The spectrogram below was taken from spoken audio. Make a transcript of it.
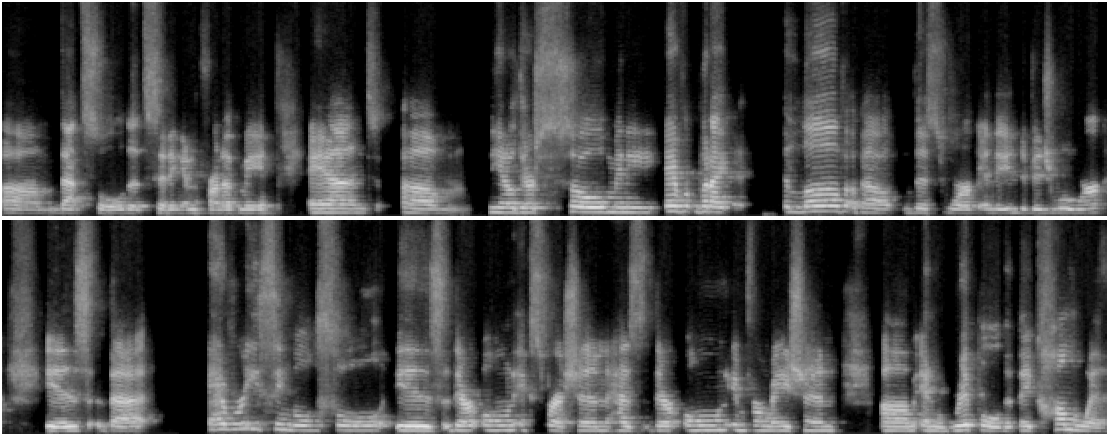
um, that soul that's sitting in front of me. And um, you know, there's so many. Every, what I love about this work and the individual work is that every single soul is their own expression, has their own information um, and ripple that they come with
